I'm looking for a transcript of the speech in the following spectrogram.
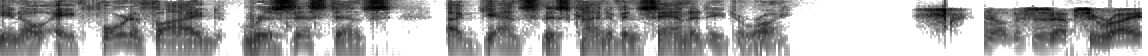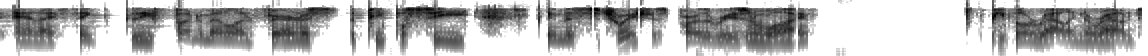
you know, a fortified resistance against this kind of insanity, DeRoy. No, this is absolutely right, and I think the fundamental unfairness that people see in this situation is part of the reason why people are rallying around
